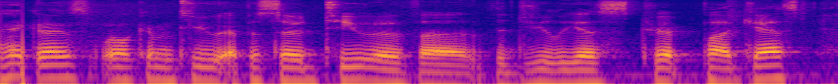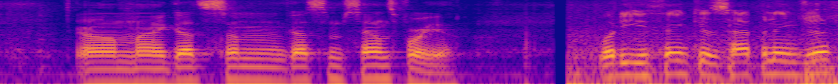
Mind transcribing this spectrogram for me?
hey guys, welcome to episode two of uh, the Julius Trip podcast. Um, I got some got some sounds for you. What do you think is happening, Jeff?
